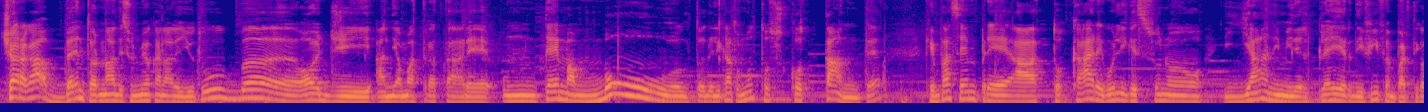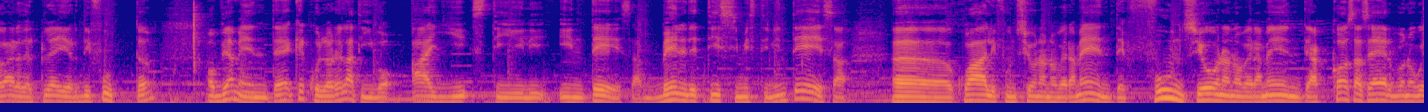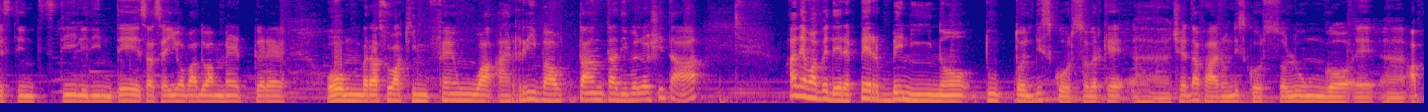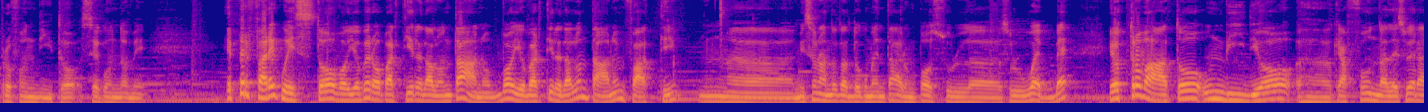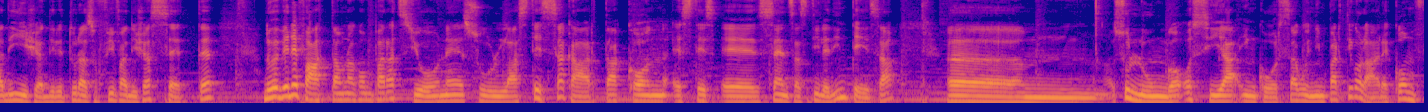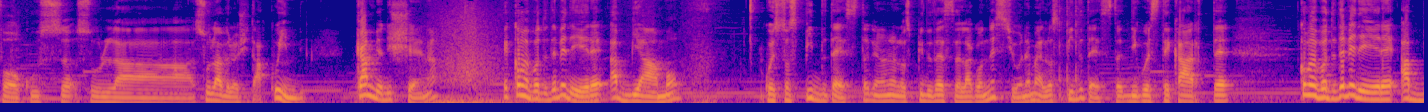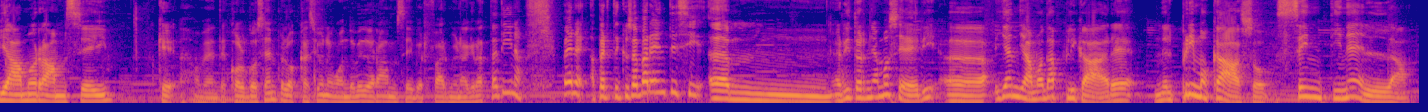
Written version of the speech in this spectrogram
Ciao raga, bentornati sul mio canale YouTube. Oggi andiamo a trattare un tema molto delicato, molto scottante, che va sempre a toccare quelli che sono gli animi del player di FIFA, in particolare del player di foot, ovviamente, che è quello relativo agli stili intesa. Benedettissimi stili intesa Uh, quali funzionano veramente, funzionano veramente, a cosa servono questi stili di intesa se io vado a mettere ombra su Akin Fenwa arriva a 80 di velocità. Andiamo a vedere per benino tutto il discorso perché uh, c'è da fare un discorso lungo e uh, approfondito secondo me. E per fare questo voglio però partire da lontano, voglio partire da lontano, infatti mh, mm, mi sono andato a documentare un po' sul, sul web e ho trovato un video uh, che affonda le sue radici addirittura su FIFA 17 dove viene fatta una comparazione sulla stessa carta con e, stes- e senza stile d'intesa uh, sul lungo ossia in corsa quindi in particolare con focus sulla, sulla velocità. Quindi Cambio di scena e come potete vedere abbiamo questo speed test, che non è lo speed test della connessione, ma è lo speed test di queste carte. Come potete vedere abbiamo Ramsey, che ovviamente colgo sempre l'occasione quando vedo Ramsey per farmi una grattatina. Bene, aperte e chiuse parentesi, um, ritorniamo seri, uh, gli andiamo ad applicare nel primo caso Sentinella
